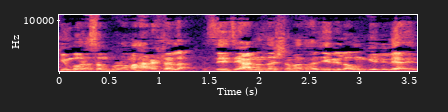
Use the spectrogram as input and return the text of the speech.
किंबहुना संपूर्ण महाराष्ट्राला जे जे आनंद आश्रमात हजेरी लावून गेलेले आहेत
